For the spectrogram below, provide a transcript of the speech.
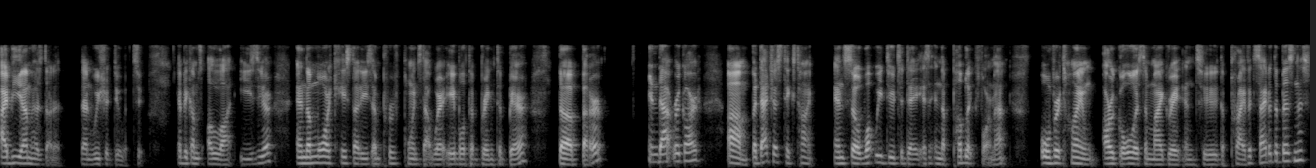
IBM has done it, then we should do it too it becomes a lot easier. And the more case studies and proof points that we're able to bring to bear, the better in that regard. Um, but that just takes time. And so what we do today is in the public format. Over time, our goal is to migrate into the private side of the business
